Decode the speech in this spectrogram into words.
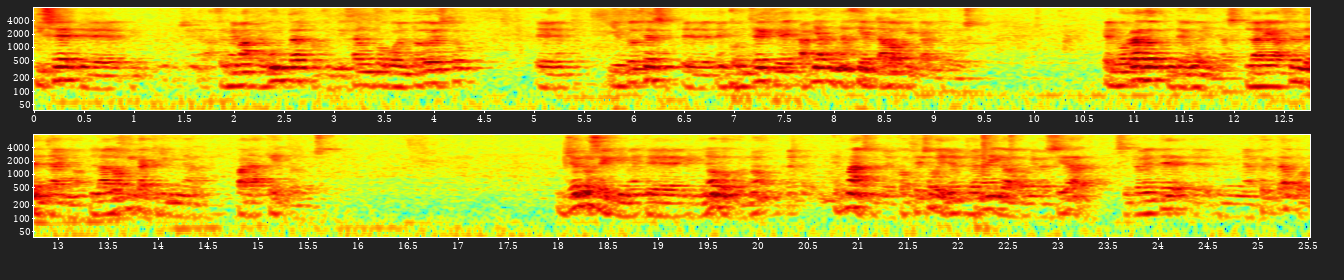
quise eh, hacerme más preguntas, profundizar un poco en todo esto, y entonces eh, encontré que había una cierta lógica en todo esto. El borrado de huellas, la negación del daño, la lógica criminal. ¿Para qué todo esto? Yo no soy eh, criminólogo, ¿no? Es más, confieso que yo, no he ido a la universidad, simplemente eh, me afecta por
